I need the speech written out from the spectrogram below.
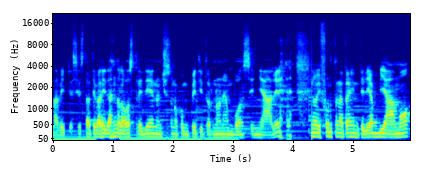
avete, se state validando la vostra idea e non ci sono competitor non è un buon segnale, noi fortunatamente li abbiamo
